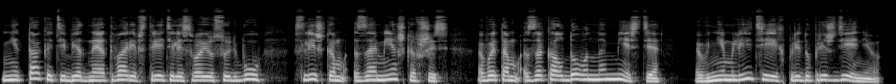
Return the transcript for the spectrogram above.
не так эти бедные твари встретили свою судьбу, слишком замешкавшись в этом заколдованном месте? Внемлите их предупреждению».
